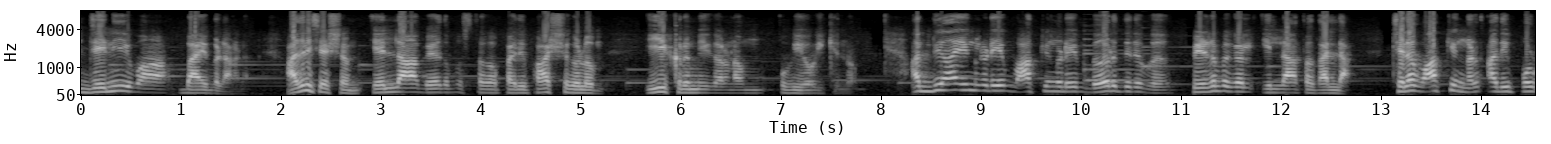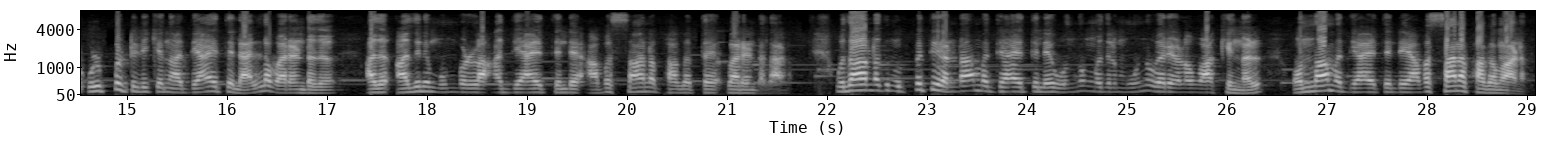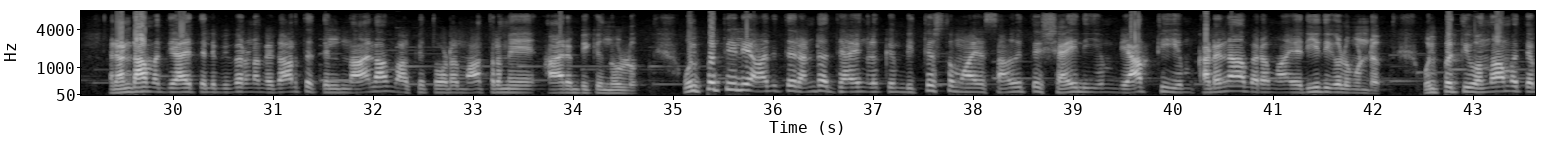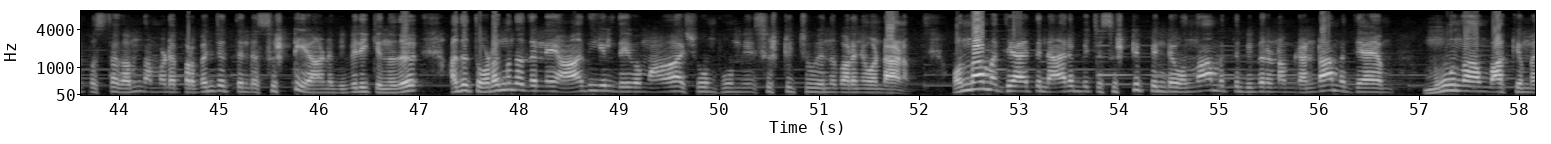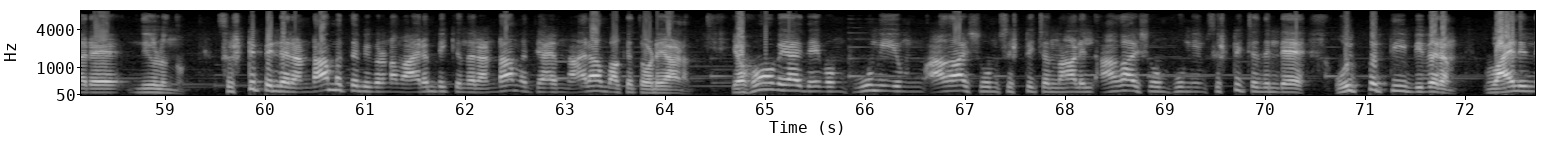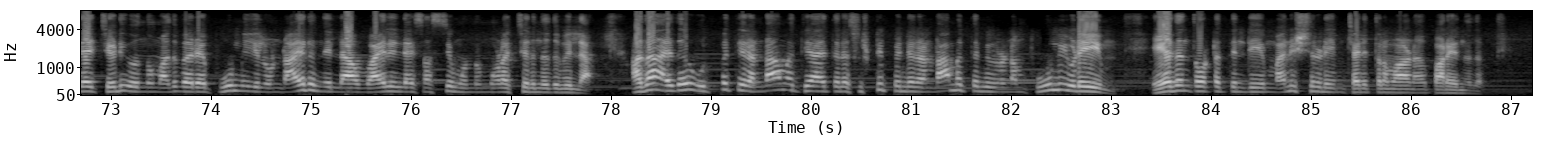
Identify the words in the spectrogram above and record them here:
ജനീവ ബൈബിളാണ്. അതിനുശേഷം എല്ലാ വേദപുസ്തക പരിഭാഷകളും ഈ ക്രമീകരണം ഉപയോഗിക്കുന്നു. അധ്യായങ്ങളുടെയും വാക്യങ്ങളുടെയും വേർതിരിവ് പിഴവുകൾ ഇല്ലാത്തതല്ല. ചില വാക്യങ്ങൾ അതിപ്പോൾ ഉൾപ്പെട്ടിരിക്കുന്ന അധ്യായത്തിലല്ല വരേണ്ടത്. അത് അതിനു മുമ്പുള്ള അധ്യായത്തിന്റെ അവസാന ഭാഗത്ത് വരേണ്ടതാണ്. ഉദാഹരണത്തിന് മുപ്പത്തി രണ്ടാം അധ്യായത്തിലെ ഒന്നു മുതൽ മൂന്ന് വരെയുള്ള വാക്യങ്ങൾ ഒന്നാം അധ്യായത്തിന്റെ അവസാന ഭാഗമാണ്. രണ്ടാം അധ്യായത്തിന്റെ വിവരണം യഥാർത്ഥത്തിൽ നാലാം വാക്യത്തോടെ മാത്രമേ ആരംഭിക്കുന്നുള്ളൂ. ഉൽപ്പത്തിയിലെ ആദ്യത്തെ രണ്ട് അധ്യായങ്ങൾക്കും വ്യത്യസ്തമായ സാഹിത്യ ശൈലിയും വ്യാപ്തിയും ഘടനാപരമായ രീതികളുമുണ്ട്. ഉൽപ്പത്തി ഒന്നാമത്തെ പുസ്തകം നമ്മുടെ പ്രപഞ്ചത്തിന്റെ സൃഷ്ടിയാണ് വിവരിക്കുന്നത്. അത് തുടങ്ങുന്നത് തന്നെ ആദിയിൽ ദൈവം ആകാശവും ഭൂമിയും സൃഷ്ടിച്ചു എന്ന് പറഞ്ഞുകൊണ്ടാണ്. ഒന്നാം അധ്യായത്തിൽ ആരംഭിച്ച സൃഷ്ടിപ്പിന്റെ ഒന്നാമത്തെ വിവരണം രണ്ടാം അധ്യായം മൂന്നാം വാക്യം വരെ നീളുന്നു. സൃഷ്ടിപ്പിന്റെ രണ്ടാമത്തെ വിവരണം ആരംഭിക്കുന്ന രണ്ടാം അധ്യായം നാലാം വാക്യത്തോടെയാണ്. യഹോവയായ ദൈവം ഭൂമിയും ആകാശവും സൃഷ്ടിച്ച നാളിൽ ആകാശവും ഭൂമിയും സൃഷ്ടിച്ചതിന്റെ ഉൽപ്പത്തി വിവരം വയലിലെ ചെടിയൊന്നും അതുവരെ ഭൂമിയിൽ ഉണ്ടായിരുന്നില്ല വയലിലെ സസ്യമൊന്നും മുളച്ചിരുന്നതുമില്ല. അതായത് ഉൽപ്പത്തി രണ്ടാം അധ്യായത്തിലെ സൃഷ്ടിപ്പിന്റെ രണ്ടാമത്തെ വിവരണം ഭൂമിയുടെയും ഏതൻ തോട്ടത്തിന്റെയും മനുഷ്യരുടെയും ചരിത്രമാണ് പറയുന്നത്.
